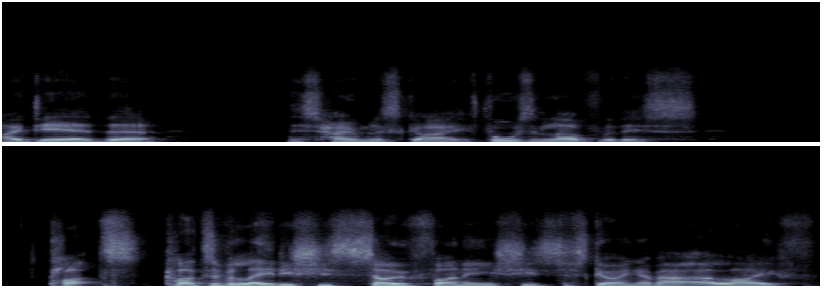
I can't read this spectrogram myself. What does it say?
idea that this homeless guy falls in love with this klutz klutz of a lady. She's so funny. She's just going about her life.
